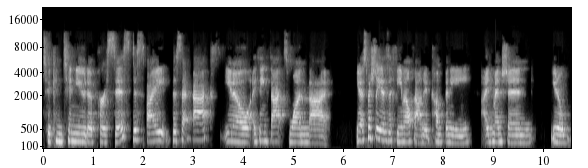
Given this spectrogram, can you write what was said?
to continue to persist despite the setbacks. You know, I think that's one that, you know, especially as a female founded company, I'd mentioned, you know,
